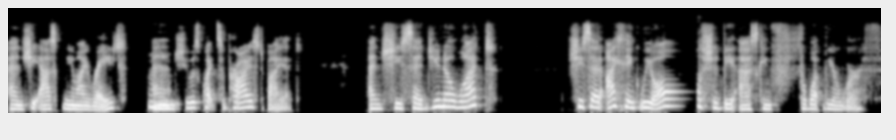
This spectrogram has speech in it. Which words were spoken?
And she asked me my rate mm-hmm. and she was quite surprised by it. And she said, "You know what? she said, I think we all should be asking for what we are worth.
